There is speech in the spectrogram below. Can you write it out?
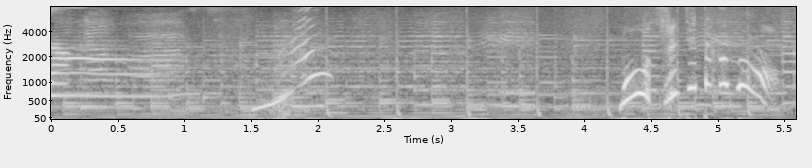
さもう釣れちゃったかも。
